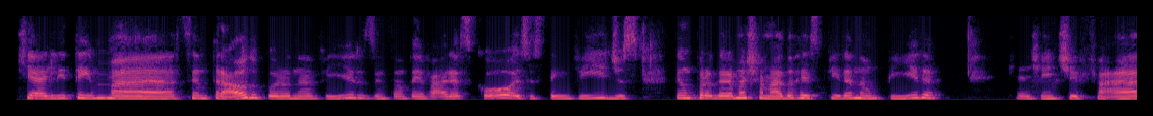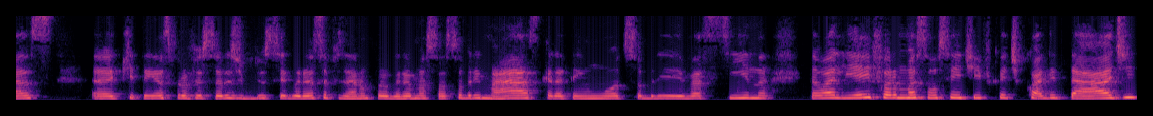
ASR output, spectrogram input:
que ali tem uma central do coronavírus, então tem várias coisas, tem vídeos, tem um programa chamado Respira Não Pira, que a gente faz uh, que tem as professoras de biossegurança fizeram um programa só sobre máscara, tem um outro sobre vacina. Então, ali é informação científica de qualidade,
